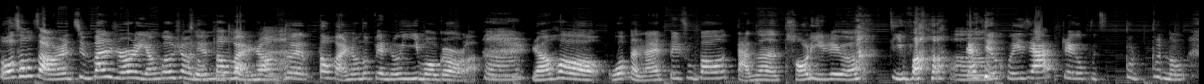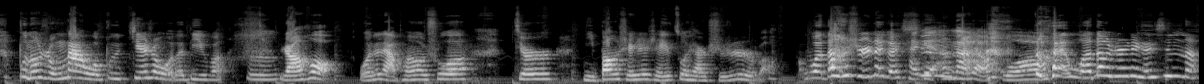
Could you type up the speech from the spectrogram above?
我从早上进班时候的阳光少年，到晚上对到晚上都变成 emo girl 了。嗯，然后我本来背书包打算逃离这个 地方，赶紧回家。这个不不不能不能容纳我不接受我的地方。嗯，然后我那俩朋友说。今儿你帮谁谁谁做下值日吧，我当时那个心呢，对我当时那个心呢，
